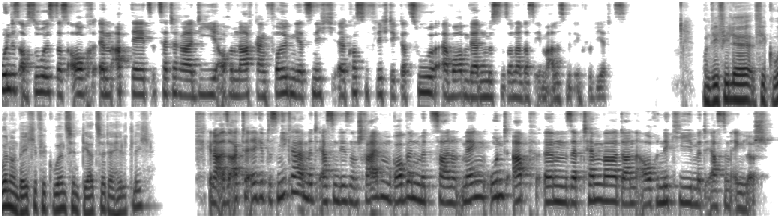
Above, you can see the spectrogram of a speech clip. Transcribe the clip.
Und es auch so ist, dass auch ähm, Updates etc., die auch im Nachgang folgen, jetzt nicht äh, kostenpflichtig dazu erworben werden müssen, sondern dass eben alles mit inkludiert ist. Und wie viele Figuren und welche Figuren sind derzeit erhältlich? Genau, also aktuell gibt es Mika mit erstem Lesen und Schreiben, Robin mit Zahlen und Mengen und ab ähm, September dann auch Niki mit erstem Englisch.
